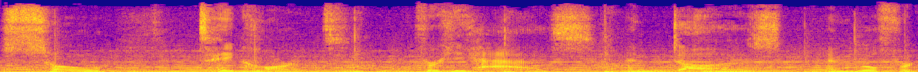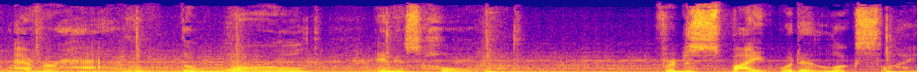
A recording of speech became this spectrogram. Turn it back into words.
So take heart, for he has and does and will forever have the world in his hold. For despite what it looks like,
